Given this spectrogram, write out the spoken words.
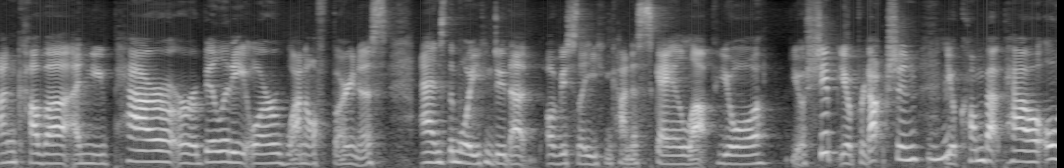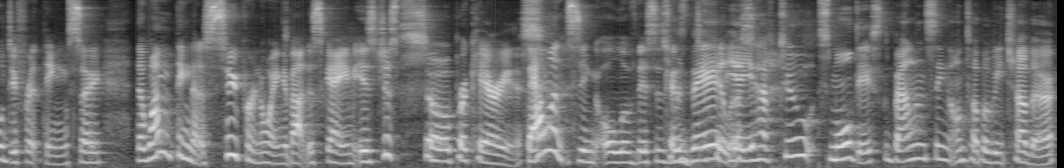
uncover a new power or ability or a one-off bonus. And the more you can do that, obviously you can kind of scale up your your ship, your production, Mm-hmm. your combat power, all different things. So the one thing that is super annoying about this game is just So precarious. balancing all of this is ridiculous. they, yeah, you have two small discs balancing on top of each other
